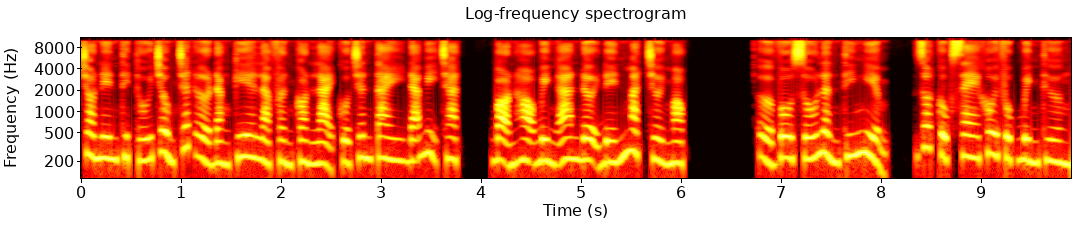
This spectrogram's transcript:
cho nên thịt thối trồng chất ở đằng kia là phần còn lại của chân tay đã bị chặt, bọn họ bình an đợi đến mặt trời mọc. Ở vô số lần thí nghiệm, rốt cục xe khôi phục bình thường,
